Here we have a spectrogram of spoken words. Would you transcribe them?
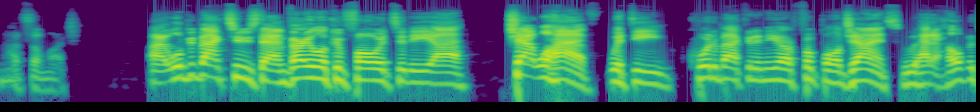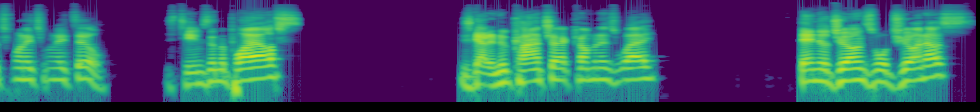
Not so much. All right, we'll be back Tuesday. I'm very looking forward to the uh, chat we'll have with the quarterback of the New York Football Giants, who had a hell of a 2022. His team's in the playoffs. He's got a new contract coming his way. Daniel Jones will join us.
